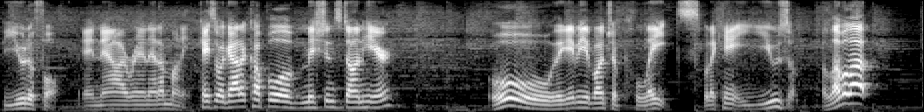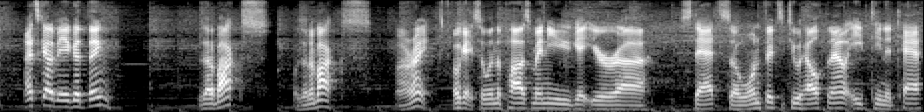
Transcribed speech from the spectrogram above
Beautiful. And now I ran out of money. Okay, so I got a couple of missions done here. Oh, they gave me a bunch of plates, but I can't use them. I leveled up. That's gotta be a good thing. Is that a box? Was in a box? All right. Okay, so in the pause menu, you get your uh, stats. So 152 health now, 18 attack,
